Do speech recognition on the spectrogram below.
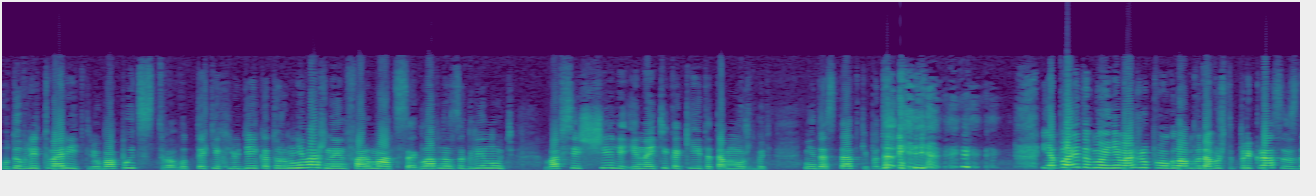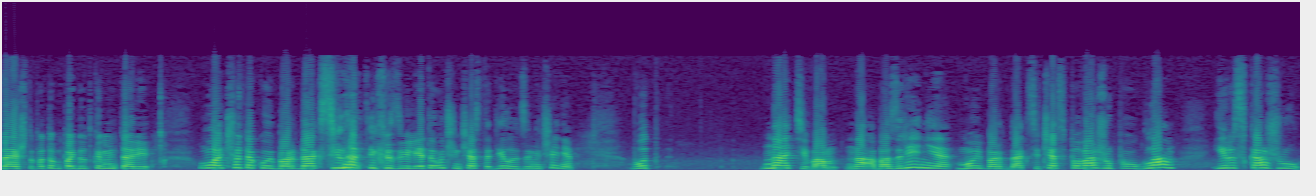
удовлетворить любопытство вот таких людей, которым не важна информация, главное заглянуть во все щели и найти какие-то там, может быть, недостатки. Я поэтому и не вожу по углам, потому что прекрасно знаю, что потом пойдут комментарии. О, а что такой бардак, свинарник развели? Это очень часто делают замечания. Вот нате вам на обозрение мой бардак. Сейчас повожу по углам и расскажу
